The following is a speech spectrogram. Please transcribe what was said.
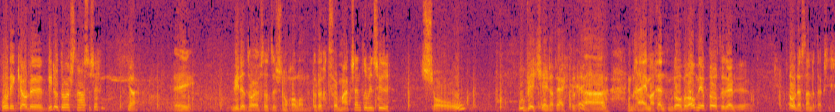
Hoorde ik jou de Wiederdorfstraße zeggen? Ja. Hé, hey, Wiederdorf, dat is nogal een berucht vermaakcentrum in Zurich. Zo? Hoe weet jij dat eigenlijk? Ja, een geheim agent moet overal mee op de hoogte zijn. Oh, daar staan de taxis.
